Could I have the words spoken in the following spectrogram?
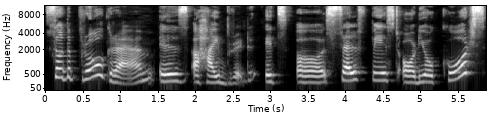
So, the program is a hybrid, it's a self paced audio course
